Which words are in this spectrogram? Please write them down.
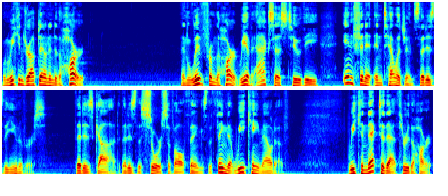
when we can drop down into the heart and live from the heart, we have access to the infinite intelligence that is the universe, that is God, that is the source of all things, the thing that we came out of. We connect to that through the heart.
